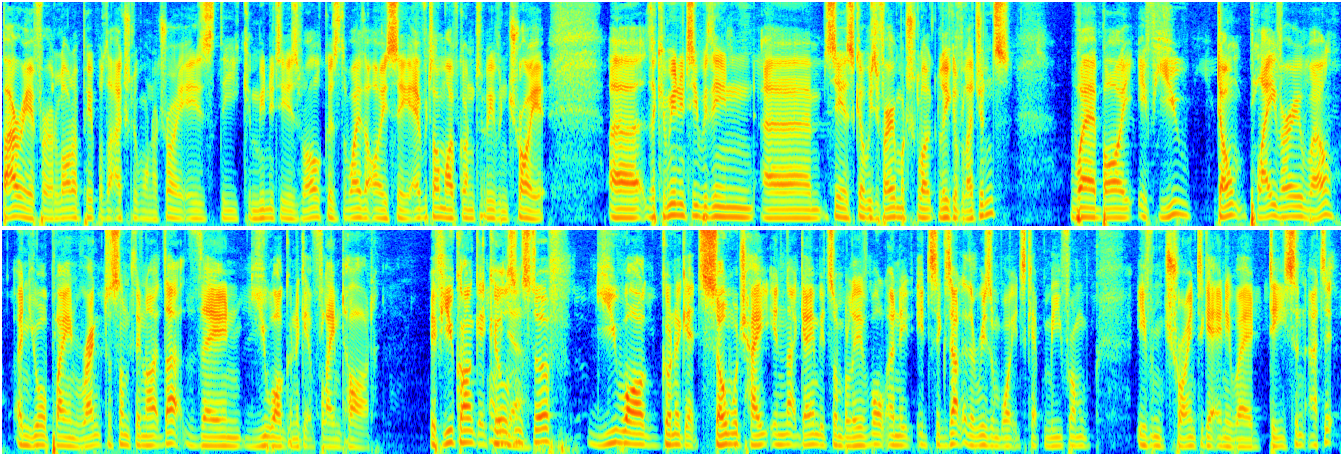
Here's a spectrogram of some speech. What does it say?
barrier for a lot of people that actually want to try it is the community as well. Because the way that I see it, every time I've gone to even try it, uh, the community within um, CS:GO is very much like League of Legends, whereby if you don't play very well and you're playing ranked or something like that, then you are going to get flamed hard. If you can't get Oh, kills yeah. and stuff, you are going to get so much hate in that game. It's unbelievable. And it, it's exactly the reason why it's kept me from even trying to get anywhere decent at it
